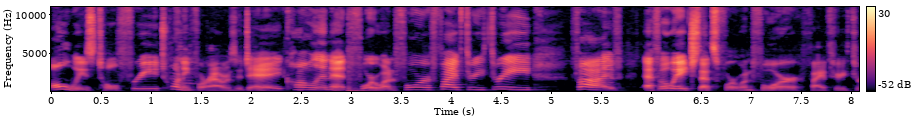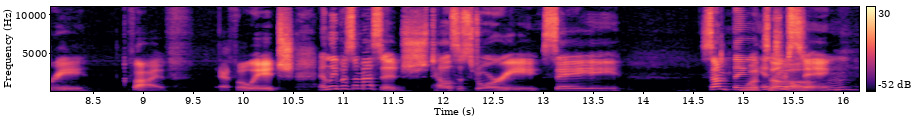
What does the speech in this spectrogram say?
always toll free, 24 hours a day. Call in at 414-533 5 FOH. That's 414-533 5 FOH, and leave us a message. Tell us a story. Say something What's up? interesting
